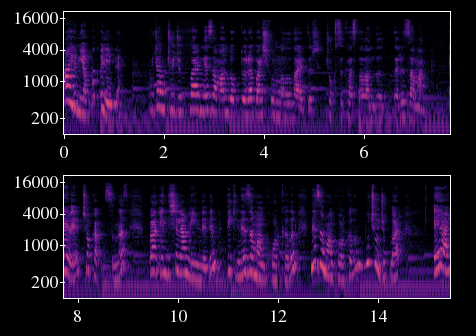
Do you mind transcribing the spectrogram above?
ayrım yapmak önemli. Hocam çocuklar ne zaman doktora başvurmalılardır? Çok sık hastalandıkları zaman. Evet, çok haklısınız. Ben endişelenmeyin dedim. Peki ne zaman korkalım? Ne zaman korkalım? Bu çocuklar eğer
